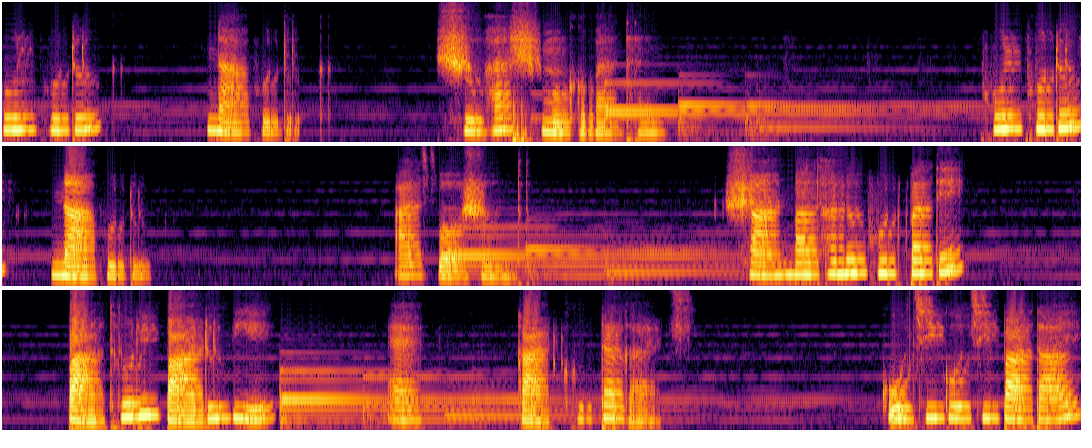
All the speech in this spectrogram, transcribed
ফুল ফুটুক, না ফুটুক, সুভাষ মুখোপাধ্যায়। ফুল ফুটুক, না ফুটুক। আজ বসন্ত। শান বাঁধানো ফুটপাতে পাথরে পা ডুবিয়ে এক কাঠখোট্টা গাছ। কচি কচি পাতায়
